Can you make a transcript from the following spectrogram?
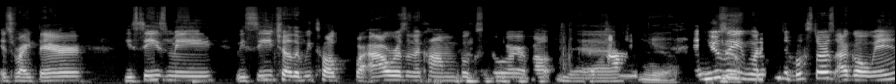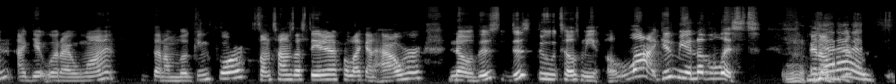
it's right there. He sees me. We see each other. We talk for hours in the comic book store about yeah. comics. Yeah. And usually, when it comes to bookstores, I go in, I get what I want that I'm looking for. Sometimes I stay there for like an hour. No, this this dude tells me a lot. Give me another list. Mm. And Yes. for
